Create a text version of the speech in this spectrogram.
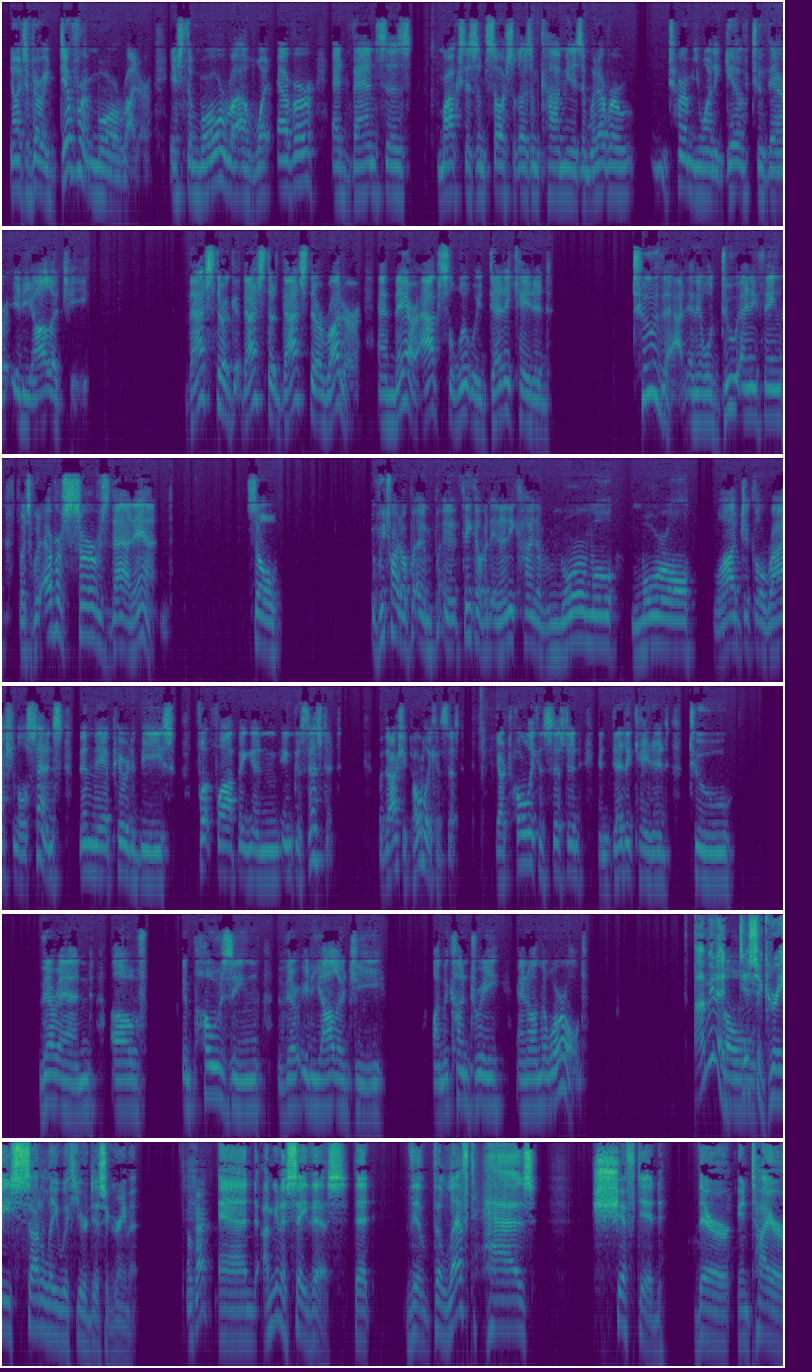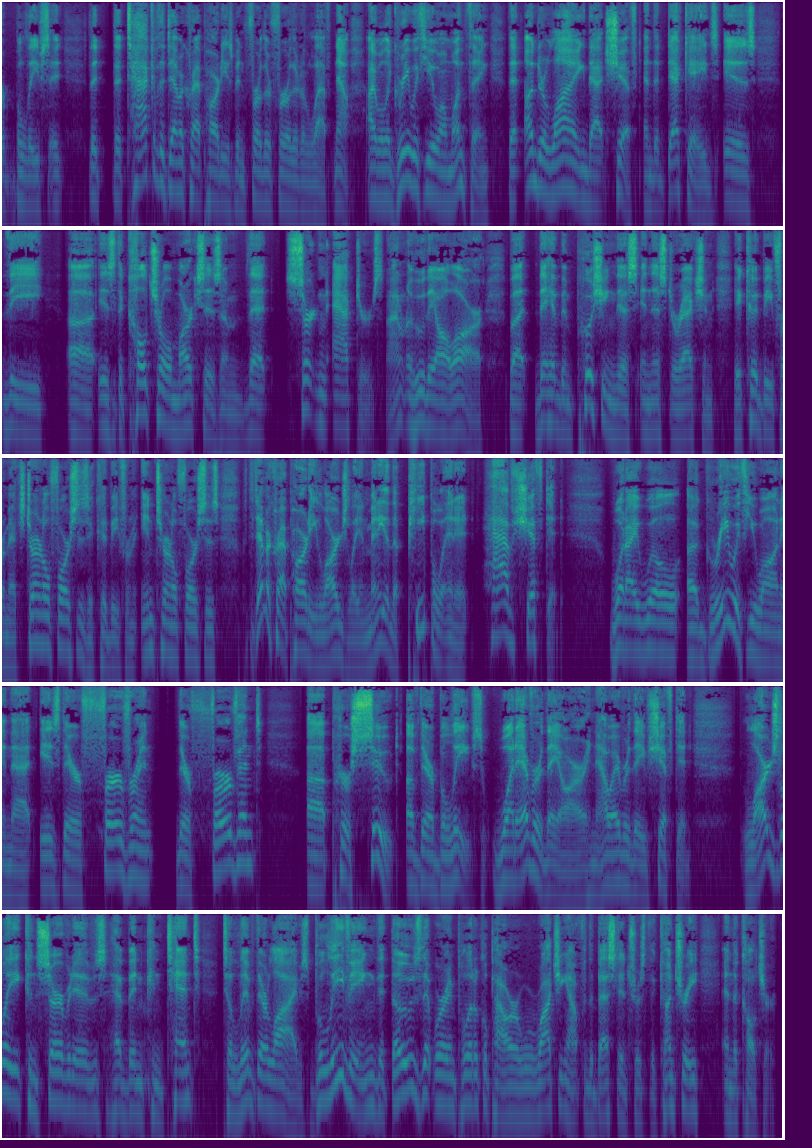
Now it's a very different moral rudder. It's the moral rudder of whatever advances Marxism, socialism, communism, whatever term you want to give to their ideology. That's their that's their that's their rudder, and they are absolutely dedicated to that and it will do anything. So it's whatever serves that end. So if we try to think of it in any kind of normal, moral, logical, rational sense, then they appear to be flip flopping and inconsistent. But they're actually totally consistent. They are totally consistent and dedicated to their end of imposing their ideology on the country and on the world. I'm going to so, disagree subtly with your disagreement. Okay. And I'm going to say this that the the left has shifted their entire beliefs. It, the the tack of the Democrat Party has been further further to the left. Now, I will agree with you on one thing that underlying that shift and the decades is the uh, is the cultural Marxism that certain actors. I don't know who they all are, but they have been pushing this in this direction. It could be from external forces, it could be from internal forces, but the Democrat Party largely and many of the people in it have shifted. What I will agree with you on in that is their fervent, their fervent uh, pursuit of their beliefs, whatever they are and however they've shifted. Largely conservatives have been content to live their lives, believing that those that were in political power were watching out for the best interest of the country and the culture.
